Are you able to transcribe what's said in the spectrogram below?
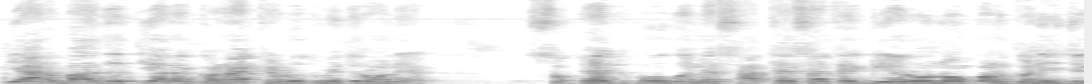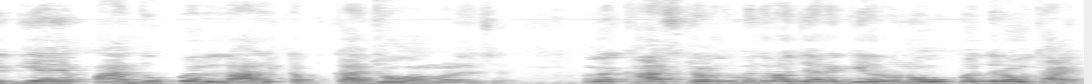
ત્યારબાદ અત્યારે ઘણા ખેડૂત મિત્રોને સફેદ ફૂગ અને સાથે સાથે ગેરુનો પણ ઘણી જગ્યાએ પાંદ ઉપર લાલ ટપકા જોવા મળે છે. હવે ખાસ ખેડૂત મિત્રો, જ્યારે ગેરુનો ઉપદ્રવ થાય,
